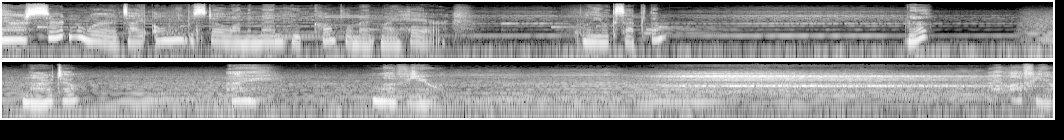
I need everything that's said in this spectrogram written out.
There are certain words I only bestow on the men who compliment my hair. Will you accept them? Huh? Naruto, I love you. I love you.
